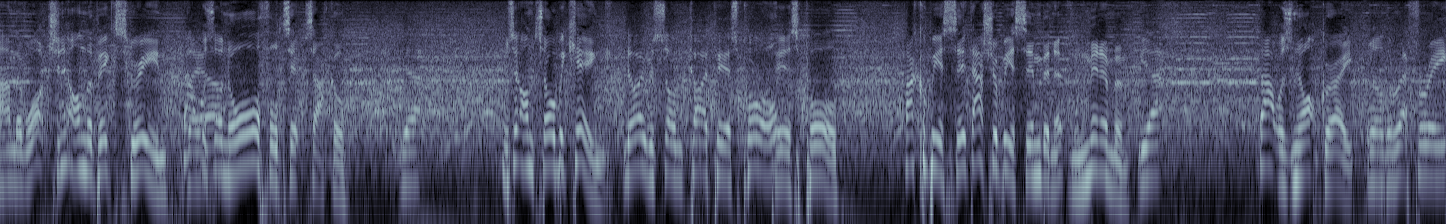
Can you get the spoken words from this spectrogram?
And they're watching it on the big screen. That They was are. an awful tip tackle. Yeah. Was it on Toby King? No, it was on Kai Pearce-Paul. Pierce Paul. That could be a. That should be a sin bin at minimum. Yeah. That was not great. Well, the referee.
